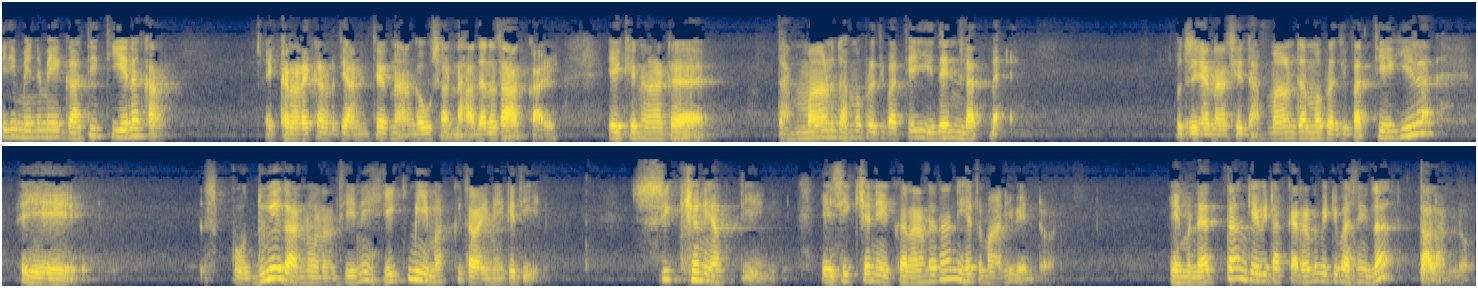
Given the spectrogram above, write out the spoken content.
ඉතින් මෙන්න මේ ගති තියෙනකන් එක්කනට එක්කනට තියන්න අඟ උසන්න හදන සාක්කල් ඒ කෙනාට ධම්මානු ධම්ම ප්‍රතිපත්තිය යෙදෙන්නත් බෑ. බුදුරජාණන්සේ ධම්මානු ධම්ම ප්‍රතිපත්තිය කියලා ඒ පොදුවේ ගන්න ඕන තියෙන හික්මීමක් විතරයි මේකේ තියෙන්නේ. ශික්ෂණයක් තියෙන්නේ. ඒ ශික්ෂණය කරන්න නම් නිහතමානී වෙන්න ඕන. එහෙම නැත්නම් කෙවිතක් කරගෙන පිටිපස්සෙන් ඉඳලා තලන්න ඕන.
